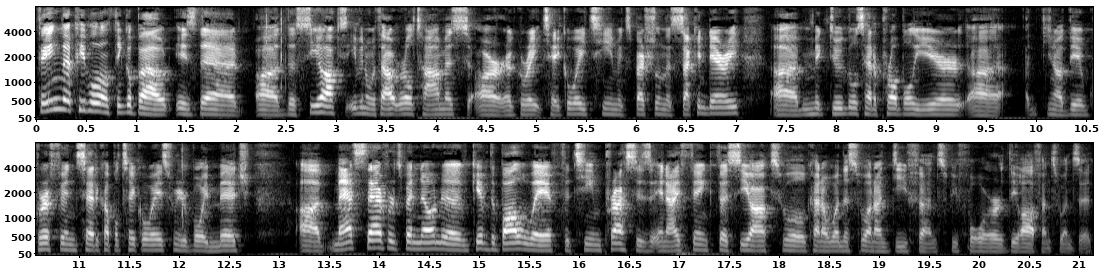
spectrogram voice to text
thing that people don't think about is that uh, the Seahawks, even without Earl Thomas, are a great takeaway team, especially in the secondary. Uh, McDougald's had a Pro Bowl year. Uh, you know, the Griffins had a couple takeaways from your boy Mitch. Uh, Matt Stafford's been known to give the ball away if the team presses, and I think the Seahawks will kind of win this one on defense before the offense wins it.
